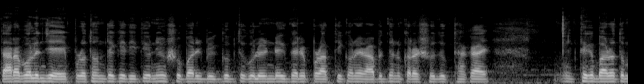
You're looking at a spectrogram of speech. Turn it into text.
তারা বলেন যে প্রথম থেকে দ্বিতীয় নিয়োগ সুপারিশ বিজ্ঞপ্তিগুলো ইন্ডেক্সধারী প্রার্থীগণের আবেদন করার সুযোগ থাকায় এক থেকে বারোতম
